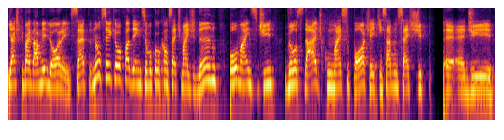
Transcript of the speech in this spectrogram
e acho que vai dar melhor aí, certo? Não sei o que eu vou fazer ainda, se eu vou colocar um 7 mais de dano ou mais de velocidade, com mais suporte aí, quem sabe um 7 de, é, é, de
